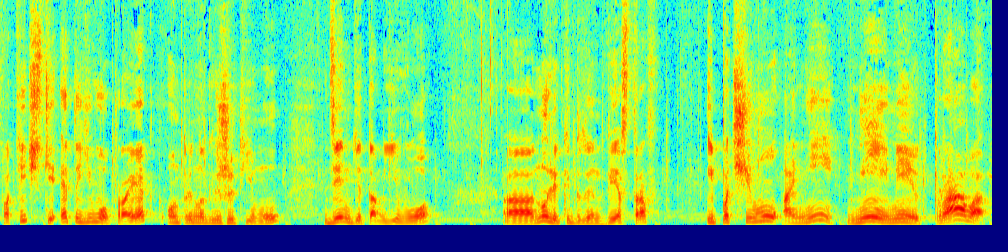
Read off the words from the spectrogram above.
Фактически это его проект, он принадлежит ему, деньги там его, э, ну или капитал инвесторов и почему они не имеют права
